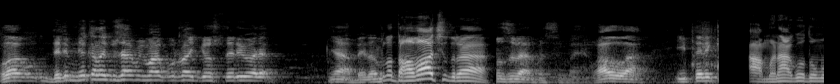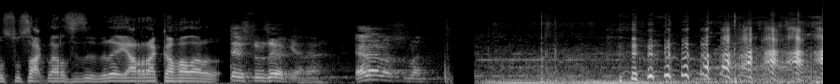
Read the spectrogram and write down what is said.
Ulan dedim ne kadar güzelmiş bak burada gösteriyor öyle. Ya belanızı Buna dava açılır ha. vermesin be. Valla ipnelikte Amına kodumun susakları sizi bre yarrak kafaları. üstümüze yok yani. ha. Helal olsun lan.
